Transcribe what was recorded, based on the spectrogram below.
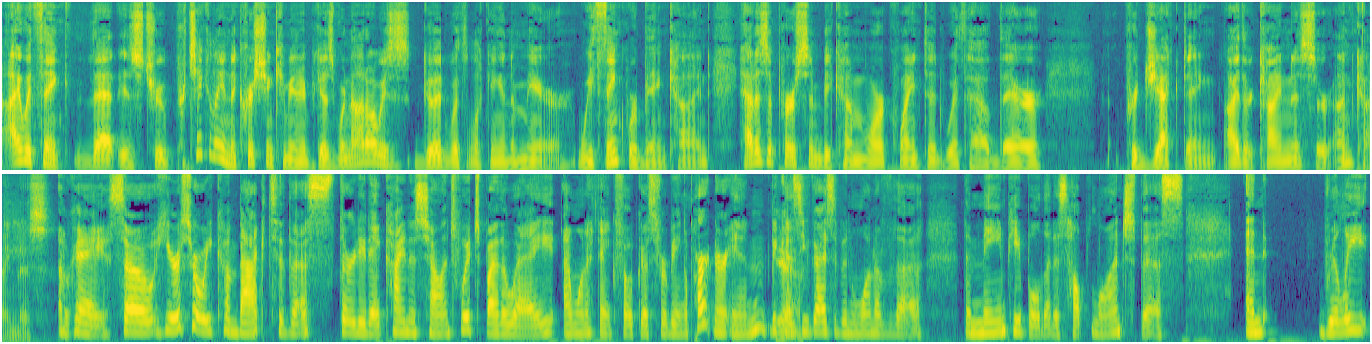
I would think that is true, particularly in the Christian community, because we're not always good with looking in the mirror. We think we're being kind. How does a person become more acquainted with how they're projecting either kindness or unkindness? Okay, so here's where we come back to this 30 day kindness challenge, which, by the way, I want to thank Focus for being a partner in because Yeah. you guys have been one of the the main people that has helped launch this. And really,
